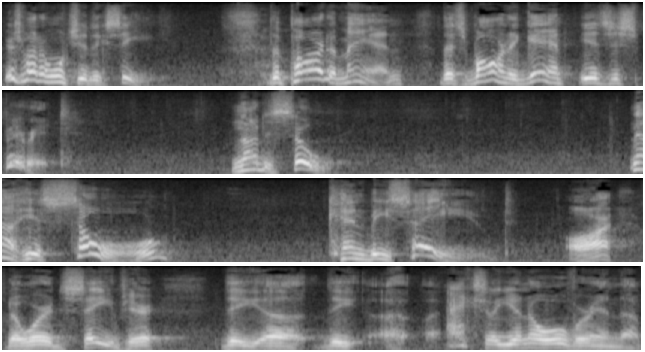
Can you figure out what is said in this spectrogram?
here's what I want you to see. The part of man that's born again is his spirit, not his soul. Now, his soul can be saved, or the word saved here, the, uh, the uh, actually, you know, over in uh,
